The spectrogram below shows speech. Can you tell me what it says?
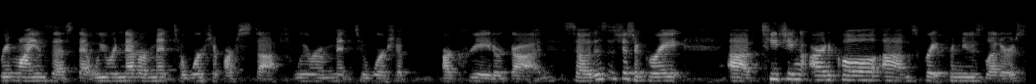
reminds us that we were never meant to worship our stuff. We were meant to worship our creator God. So this is just a great uh, teaching article. Um, it's great for newsletters.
